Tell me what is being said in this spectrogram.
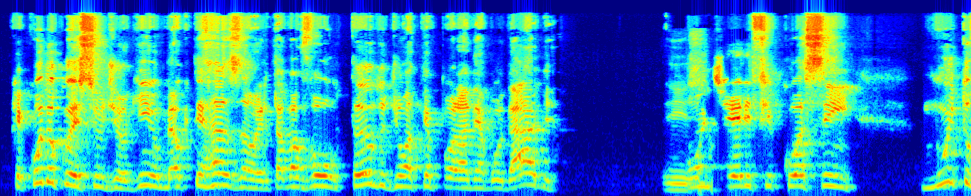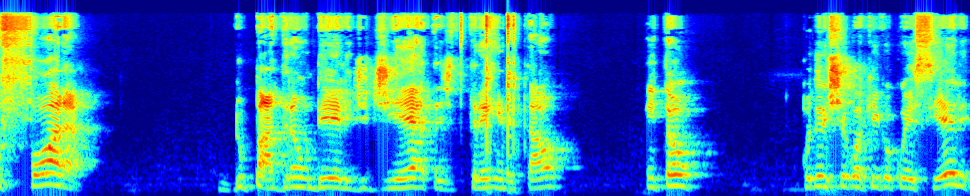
Porque quando eu conheci o Dioguinho, o Mel que tem razão, ele estava voltando de uma temporada em Abu Dhabi, isso. onde ele ficou assim, muito fora do padrão dele de dieta, de treino e tal. Então, quando ele chegou aqui que eu conheci ele,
